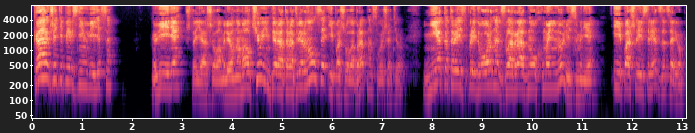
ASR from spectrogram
Как же теперь с ним видеться? Видя, что я ошеломленно молчу, император отвернулся и пошел обратно в свой шатер. Некоторые из придворных злорадно ухмыльнулись мне и пошли вслед за царем,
